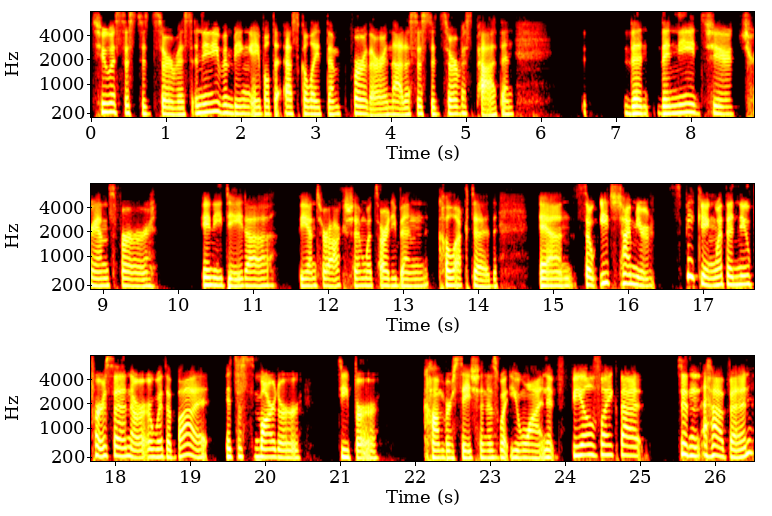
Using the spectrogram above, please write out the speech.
to assisted service and then even being able to escalate them further in that assisted service path and the the need to transfer any data the interaction what's already been collected and so each time you're speaking with a new person or, or with a bot, it's a smarter, deeper conversation is what you want. And it feels like that didn't happen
